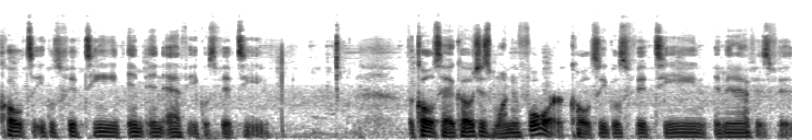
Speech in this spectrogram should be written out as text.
Colts equals 15. MNF equals 15. The Colts head coach is one and four. Colts equals fifteen. MNF is fit,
